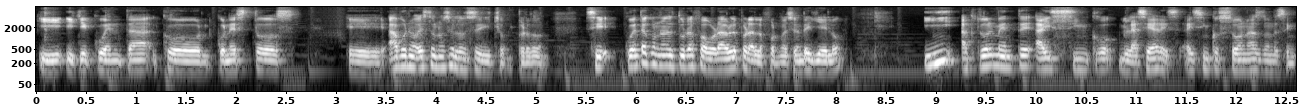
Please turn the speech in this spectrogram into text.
y, que cuenta con, estos... Eh, ah, bueno, esto no se los he dicho, perdón. Sí, cuenta con una altura favorable para la formación de hielo y actualmente hay cinco glaciares, hay cinco zonas donde se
